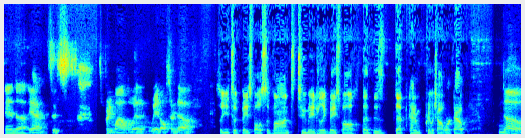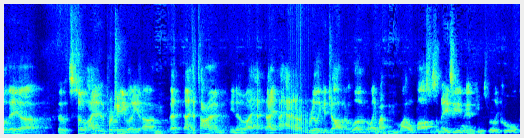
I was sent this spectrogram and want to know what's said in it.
and uh, yeah, it's, it's, it's pretty wild the way the way it all turned out. So you took baseball savant to Major League Baseball. That is that kind of pretty much how it worked out. No, they. Uh, so I didn't approach anybody. Um, mm. at, at the time, you know, I had I, I, had a really good job, and I loved like my mm. my old boss was amazing, and he was really cool,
